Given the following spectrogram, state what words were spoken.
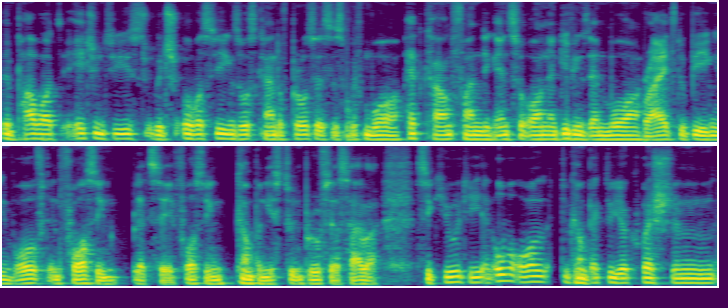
empowered agencies which overseeing those kind of processes with more headcount funding and so on, and giving them more rights to being involved and forcing, let's say, forcing companies to improve their cyber security. And overall, to come back to your question,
